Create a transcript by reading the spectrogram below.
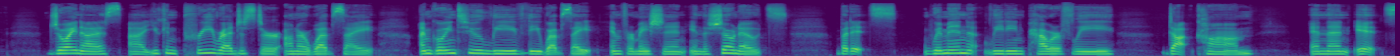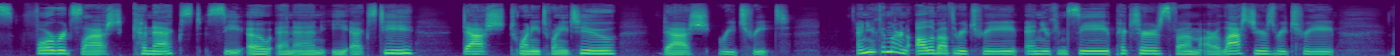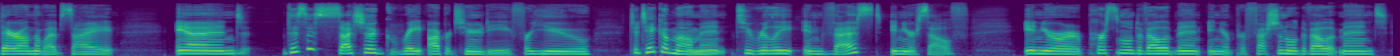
join us. Uh, you can pre register on our website. I'm going to leave the website information in the show notes, but it's womenleadingpowerfully.com. And then it's forward slash connext, C O N N E X T 2022 dash retreat. And you can learn all about the retreat and you can see pictures from our last year's retreat there on the website. And this is such a great opportunity for you to take a moment to really invest in yourself, in your personal development, in your professional development,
